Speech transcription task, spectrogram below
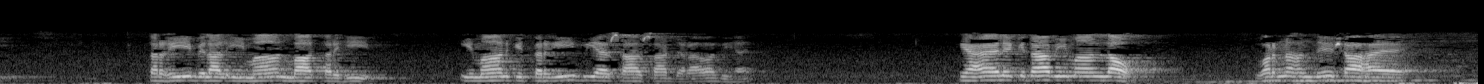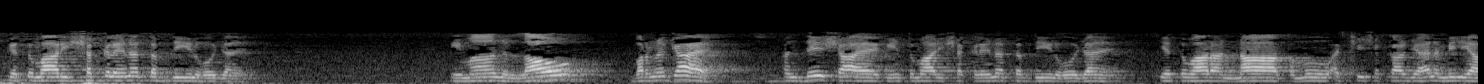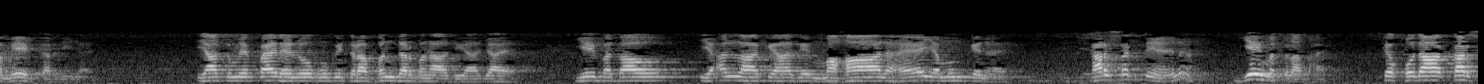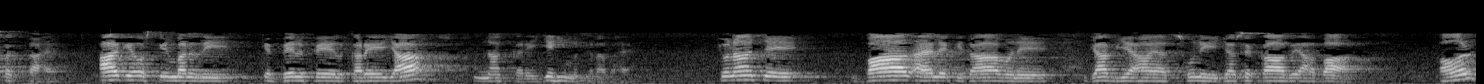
ترغیب الایمان، ما ترغیب ایمان کی ترغیب بھی ہے، ساتھ ساتھ ڈراوا بھی ہے۔ کہ اہل کتاب ایمان لاؤ، ورنہ اندیشہ ہے کہ تمہاری شکلیں نہ تبدیل ہو جائیں۔ ایمان لاؤ، ورنہ کیا ہے؟ اندیشہ ہے کہ تمہاری شکلیں نہ تبدیل ہو جائیں، یہ تمہارا ناک، منہ اچھی شکل جو ہے نا ملیا میل کر دی جائے۔ یا تمہیں پہلے لوگوں کی طرح بندر بنا دیا جائے۔ یہ بتاؤ، یہ اللہ کے آگے محال ہے یا ممکن ہے؟ کر سکتے ہیں نا؟ یہ مطلب ہے کہ خدا کر سکتا ہے۔ آگے اس کی مرضی کہ بل فیل کرے یا نہ کرے، یہی مطلب ہے۔ چنانچہ بعض اہل کتاب نے جب یہ آیت سنی، جیسے کاب احبار، اور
